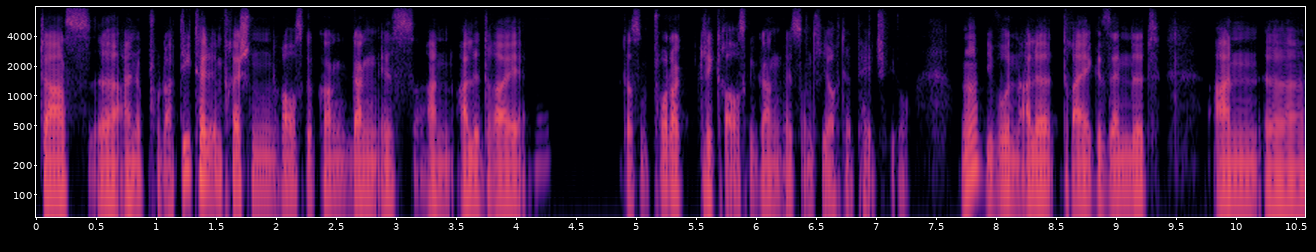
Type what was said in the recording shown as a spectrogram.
dass äh, eine Product Detail Impression rausgegangen ist an alle drei, dass ein Product Click rausgegangen ist und hier auch der Page View. Ne? Die wurden alle drei gesendet an äh,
